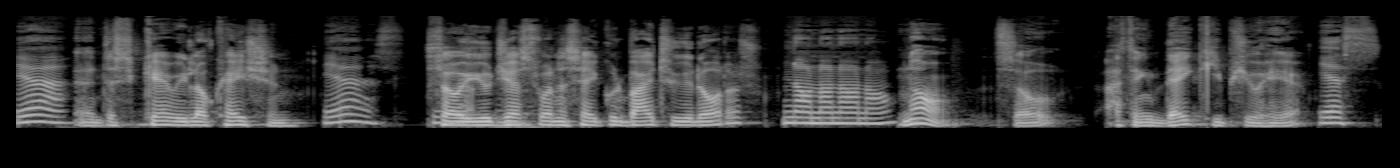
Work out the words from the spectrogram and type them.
Yeah. uh, the scary location. Yes. So you just want to say goodbye to your daughters? No, no, no, no. No. So I think they keep you here. Yes.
